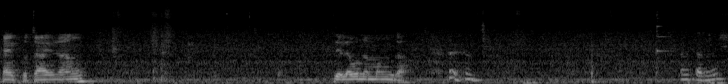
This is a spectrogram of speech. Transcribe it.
Kain po tayo ng dilaw na mangga. Ang tamis.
